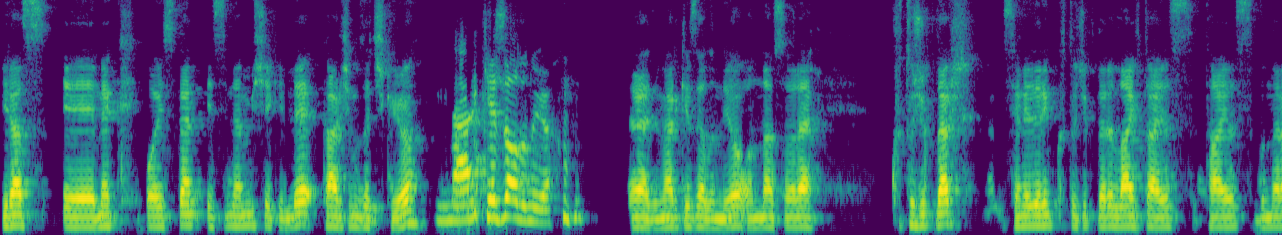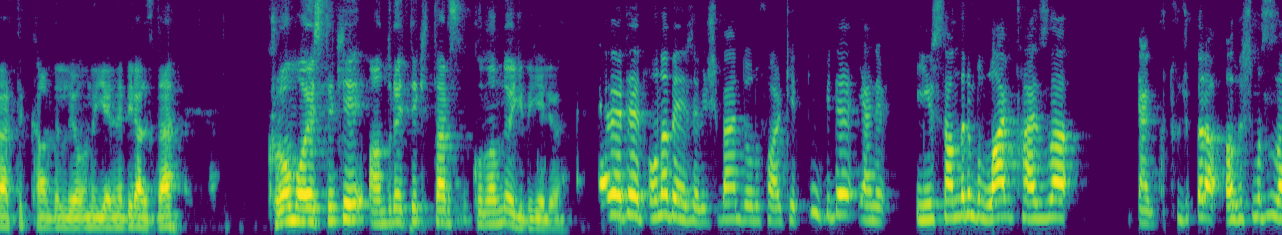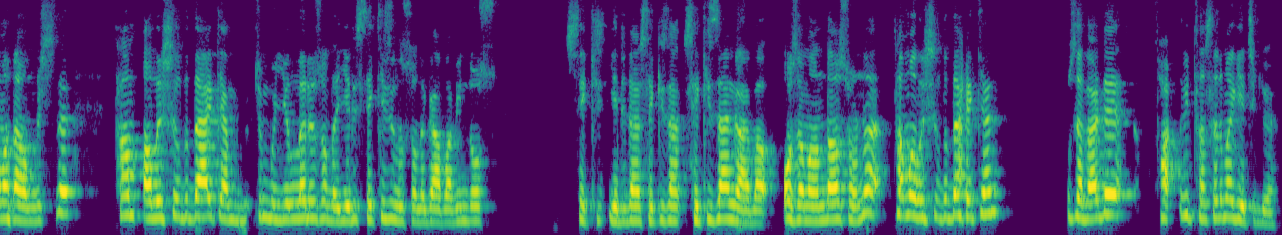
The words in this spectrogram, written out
biraz e, Mac OS'ten esinlenmiş şekilde karşımıza çıkıyor. Merkeze alınıyor. Evet merkeze alınıyor. Ondan sonra kutucuklar, senelerin kutucukları, Live Tiles, Tiles bunlar artık kaldırılıyor. Onun yerine biraz da Chrome OS'teki Android'deki tarz kullanılıyor gibi geliyor. Evet evet ona benzemiş. Ben de onu fark ettim. Bir de yani insanların bu live tiles'la yani kutucuklara alışması zaman almıştı. Tam alışıldı derken bütün bu yılların sonunda 7-8 yılın sonunda galiba Windows 8, 7'den 8'den 8'den galiba o zamandan sonra tam alışıldı derken bu sefer de farklı bir tasarıma geçiliyor.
